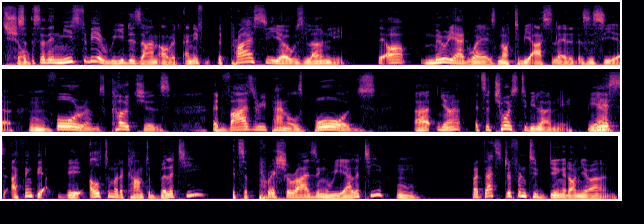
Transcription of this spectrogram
Sure. So, so there needs to be a redesign of it. And if the prior CEO was lonely, there are myriad ways not to be isolated as a CEO. Forums, coaches, advisory panels, boards. Uh, you know, it's a choice to be lonely. Yeah. Yes, I think the the ultimate accountability. It's a pressurizing reality, hmm. but that's different to doing it on your own.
